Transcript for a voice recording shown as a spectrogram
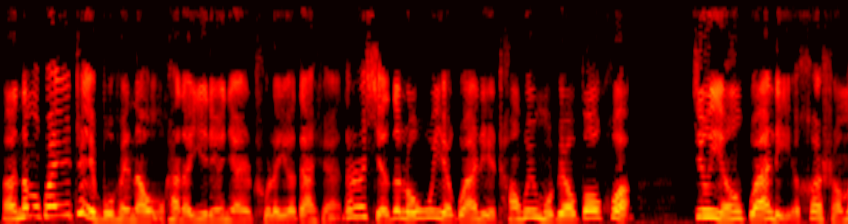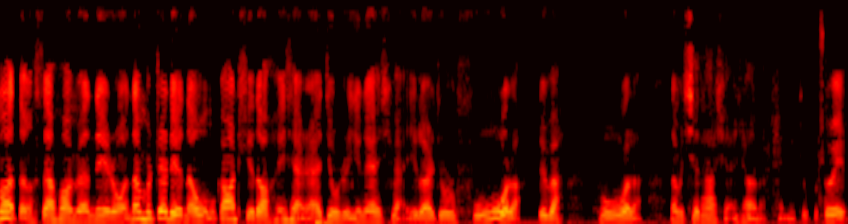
呃，那么关于这一部分呢，我们看到一零年是出了一个单选，他说写字楼物业管理常规目标包括经营管理和什么等三方面的内容。那么这里呢，我们刚提到，很显然就是应该选一个就是服务了，对吧？服务了，那么其他选项呢，肯定就不对了。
